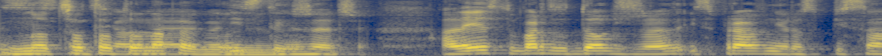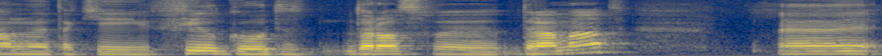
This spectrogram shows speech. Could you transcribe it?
No co to, to na pewno nic z tych nie. rzeczy. Ale jest to bardzo dobrze i sprawnie rozpisany taki feel good, dorosły dramat. E,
